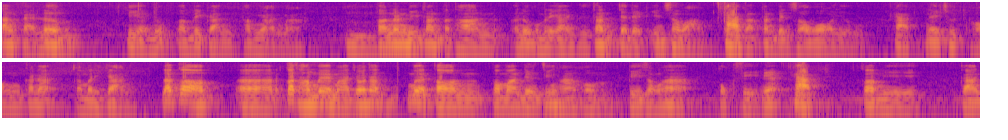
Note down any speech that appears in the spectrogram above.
ตั้งแต่เริ่มที่อนุกรรมธิการทำงานมา ตอนนั้นมีท่านประธานอนุกรรมธิการคือท่านเจเด็ดอินสว่างครับนะครับท่านเป็นสวอยู่ ครับในชุดของคณะกรรมธิการ แล้วก็เอ่อก็ทำเรื่อยมาจนกระทั่งเมื่อตอนประมาณเดือนสิงหาคมปี 2564 เนี่ย ครับ ก็มีการ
